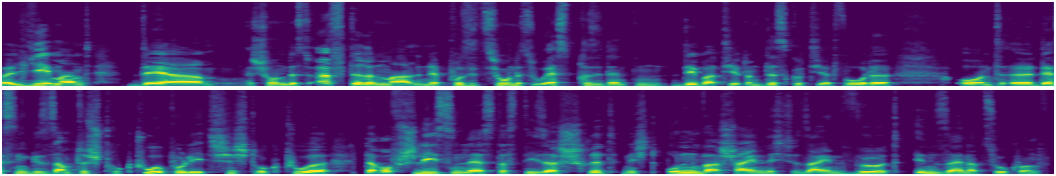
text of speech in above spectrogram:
weil jemand, der schon des öfteren Mal in der Position des US-Präsidenten debattiert und diskutiert wurde und äh, dessen gesamte Struktur, politische Struktur darauf schließen lässt, dass dieser Schritt nicht unwahrscheinlich sein wird in seiner Zukunft,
